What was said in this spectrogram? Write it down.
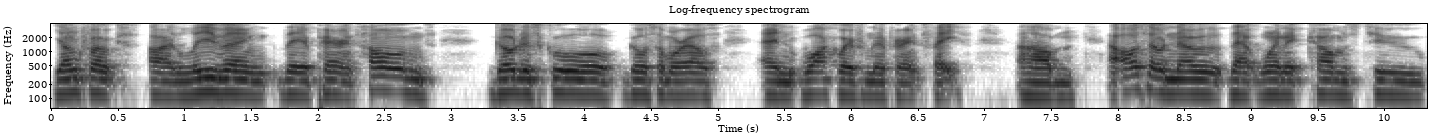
young folks are leaving their parents' homes, go to school, go somewhere else, and walk away from their parents' faith. Um, I also know that when it comes to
